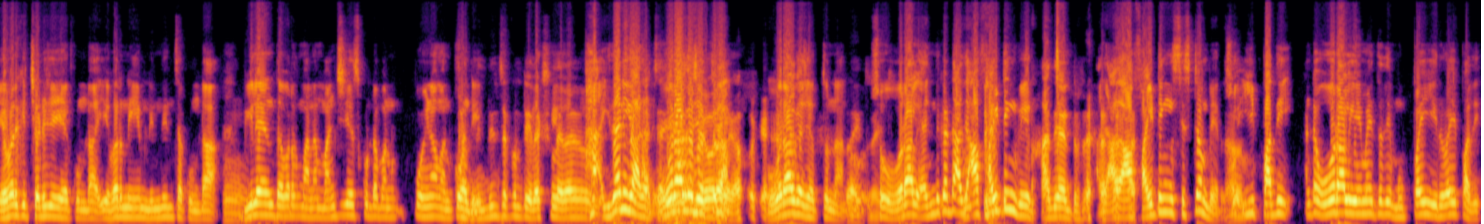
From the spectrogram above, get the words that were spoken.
ఎవరికి చెడు చేయకుండా ఎవరిని ఏం నిందించకుండా ఉమ్. వీలైనంత వరకు మనం మంచి చేసుకుంటా మనం పోయినాం అనుకోండి. నిందించకుంటే ఎలక్షన్ ఇదని కాదండి. ఓవరాల్గా చెప్తున్నాను Okay. ఓవరాల్గా చెప్తున్నాను. సో ఓవరాల్ ఎందుకంటే అది ఆ ఫైటింగ్ వేరు. అదే ఆ- ఫైటింగ్ సిస్టమ్ వేరు. సో. ఈ పది అంటే ఓవరాల్ ఏమైతుంది? ముప్పై ఇరవై పది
